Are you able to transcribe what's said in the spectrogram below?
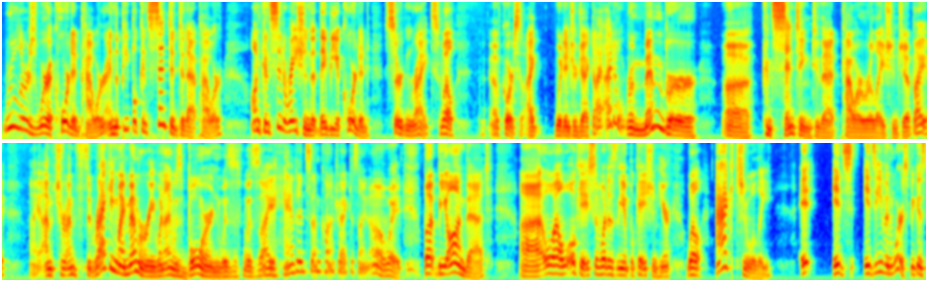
Rulers were accorded power, and the people consented to that power on consideration that they be accorded certain rights. Well, of course, I would interject, I, I don't remember uh, consenting to that power relationship. I I, am sure I'm racking my memory. When I was born, was was I handed some contract to sign? Oh wait, but beyond that, uh, well, okay. So what is the implication here? Well, actually, it it's it's even worse because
